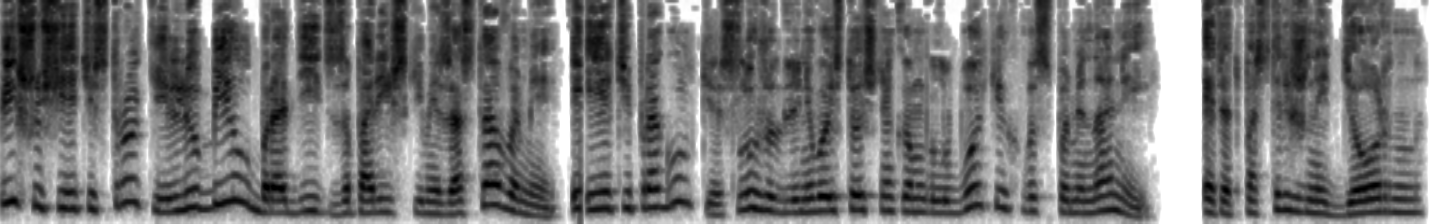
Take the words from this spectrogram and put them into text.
Пишущий эти строки любил бродить за парижскими заставами, и эти прогулки служат для него источником глубоких воспоминаний. Этот постриженный дерн,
